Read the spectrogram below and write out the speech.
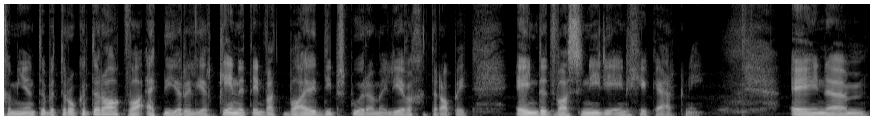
gemeente betrokke te raak waar ek die Here leer ken het en wat baie diep spore in my lewe getrap het en dit was nie die NG Kerk nie. En ehm um,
